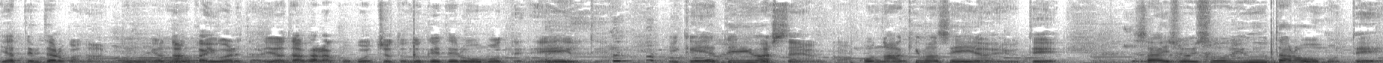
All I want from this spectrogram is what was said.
やってみたろかな。みたいな、うん。いや何か言われたら「いやだからここちょっと抜けてる思ってね」言うて「一回やってみましたやんか。こんなん飽きませんやん」言うて。最初にそう言うたろう思って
